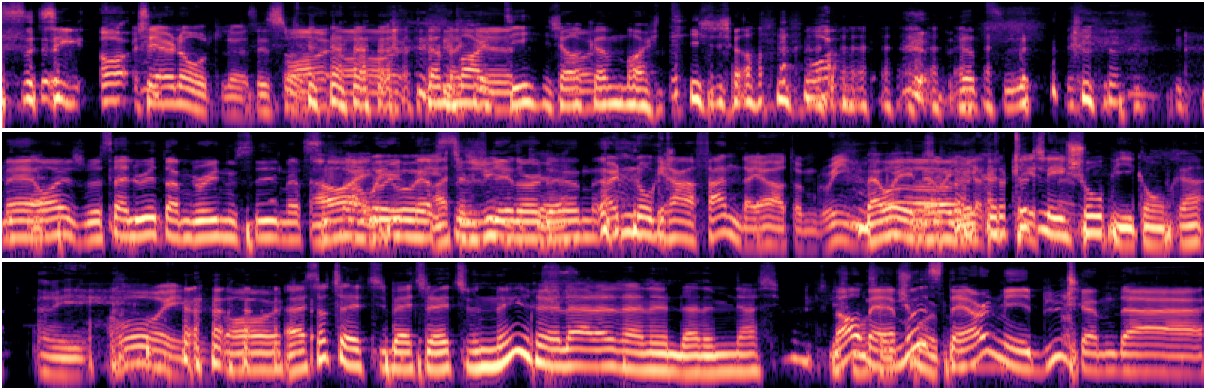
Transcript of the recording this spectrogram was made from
C'est oh, c'est un autre, là, c'est sûr. Ouais, ouais, ouais. Comme Marty, genre ouais. comme Marty, genre. Très. Mais ouais, je veux saluer Tom Green aussi. Merci Ah ouais, Tom oui, Green, oui, ah, merci Julien qui- Durden. Un de nos grands fans, d'ailleurs, Tom Green. Ben oui, ben Ah, oui, il écoute toutes les shows puis il comprend rien. Oui. Ouais. Euh, ça, tu l'avais-tu ben, venir, euh, la, la, la, la- la nomination? Parce que je Non, mais ça moi, un c'était un de mes buts, comme dans.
